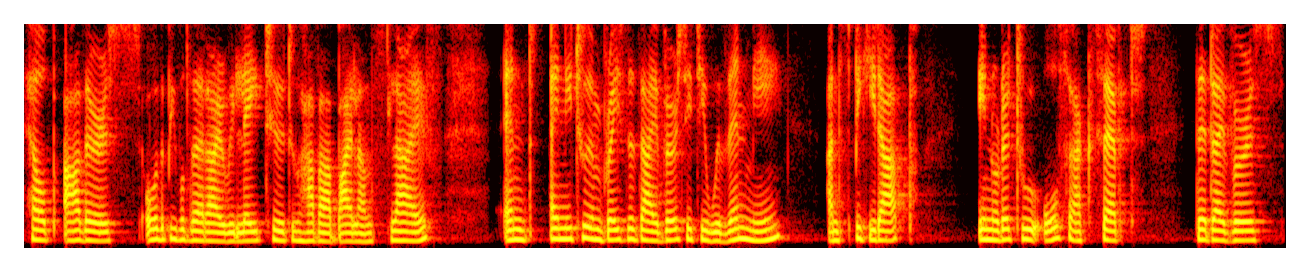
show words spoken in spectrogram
help others or the people that I relate to to have a balanced life. And I need to embrace the diversity within me and speak it up in order to also accept the diverse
